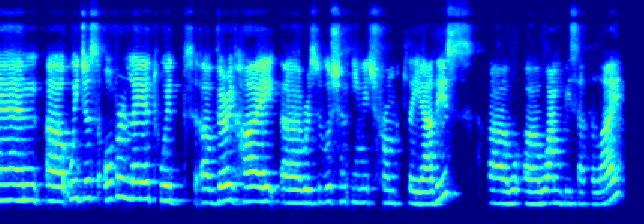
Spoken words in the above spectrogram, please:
and uh, we just overlay it with a very high uh, resolution image from Pleiades, uh, 1B uh, satellite.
